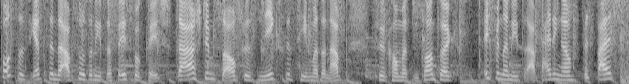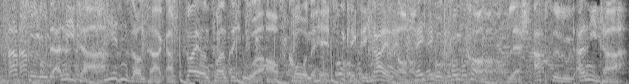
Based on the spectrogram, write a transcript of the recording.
Post es jetzt in der Absolut Anita Facebook-Page. Da stimmst du auch fürs nächste Thema dann ab für kommenden Sonntag. Ich bin Anita Ableidinger. Bis bald. Absolut Anita. Jeden Sonntag ab 22 Uhr auf Krone Hit. Und klick dich rein auf facebook.com slash absolutanita.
